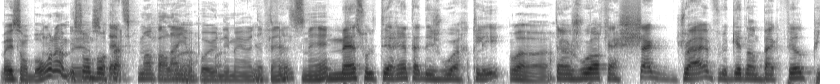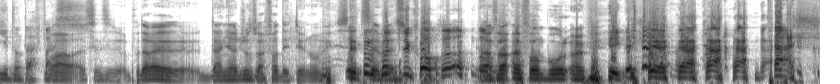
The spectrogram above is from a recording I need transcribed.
Ben, ils sont bons, là, mais... sont bons. Statistiquement parlant, ils n'ont pas eu ouais. des meilleures défenses, défense. mais Mais sur le terrain, t'as des joueurs clés. Ouais, ouais. T'as un joueur qui, à chaque drive, le gars dans le backfield, puis il est dans ta face. ouais, c'est- c'est- Pour euh, Daniel Jones va faire des turnovers cette semaine. tu comprends? Il va faire un fumble, un pick. cash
